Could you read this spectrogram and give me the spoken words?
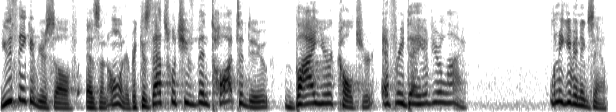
You think of yourself as an owner because that's what you've been taught to do by your culture every day of your life. Let me give you an example.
